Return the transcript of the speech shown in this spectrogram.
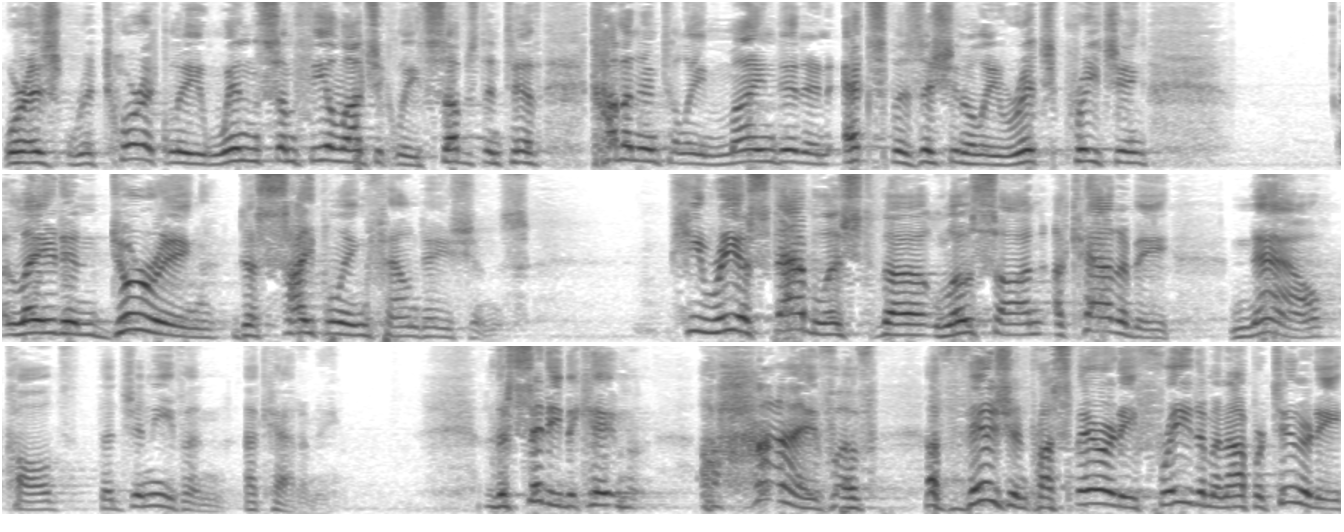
whereas rhetorically winsome, theologically substantive, covenantally minded, and expositionally rich preaching laid enduring discipling foundations. He reestablished the Lausanne Academy, now called the Genevan Academy. The city became a hive of, of vision, prosperity, freedom, and opportunity.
